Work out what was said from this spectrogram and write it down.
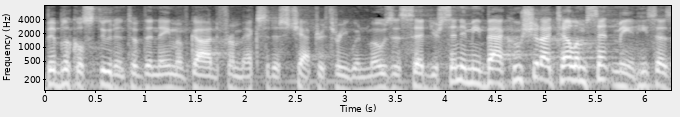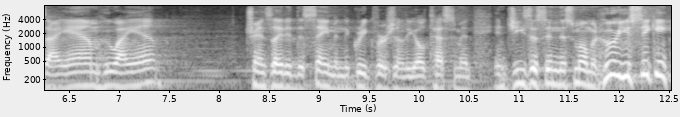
biblical student of the name of God from Exodus chapter 3 when Moses said, You're sending me back. Who should I tell him sent me? And he says, I am who I am. Translated the same in the Greek version of the Old Testament. In Jesus in this moment, who are you seeking?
